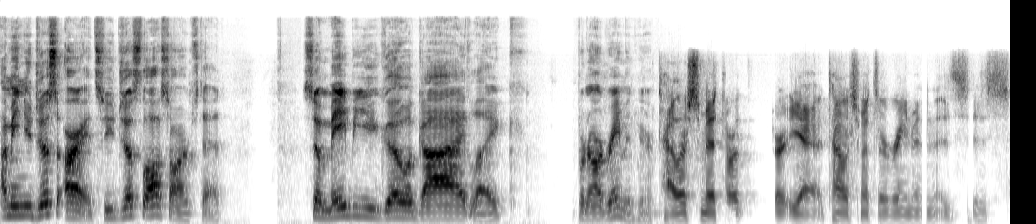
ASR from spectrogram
I mean, you just all right. So you just lost Armstead. So maybe you go a guy like Bernhard Raimann here. Tyler Smith or or yeah, Tyler Smith or Raimann is is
